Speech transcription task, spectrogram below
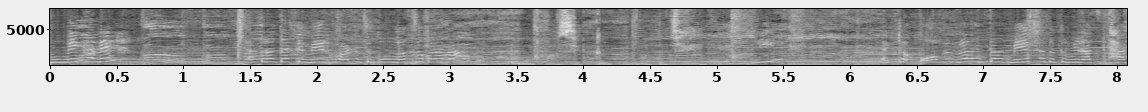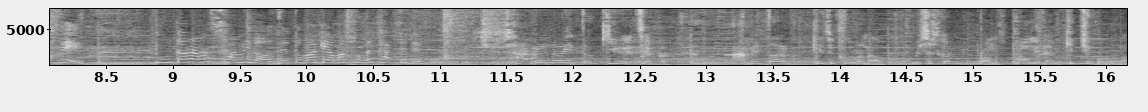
তুমি এখানে? এত রাতে একটা মেয়ের ঘরে থেকে লজ্জা করে না। তোমার পাশে একটু ঘুমাতে চাই। একটা অবিবাহিত মেয়ের সাথে তুমি রাতে থাকবে? তুমি তার আমার স্বামী নও যে তোমাকে আমার সঙ্গে থাকতে দেবো। স্বামী নই তো কি হয়েছে? আমি তো আর কিছু করব না। বিশেষ করে প্রমিস আমি কিচ্ছু করব না।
